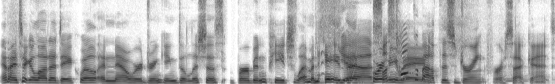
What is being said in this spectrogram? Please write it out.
And I took a lot of Dayquil, and now we're drinking delicious bourbon peach lemonade. Yes, let's talk made. about this drink for a second.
